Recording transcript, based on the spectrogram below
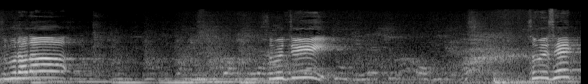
스물하나, 스물둘, 스물셋,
